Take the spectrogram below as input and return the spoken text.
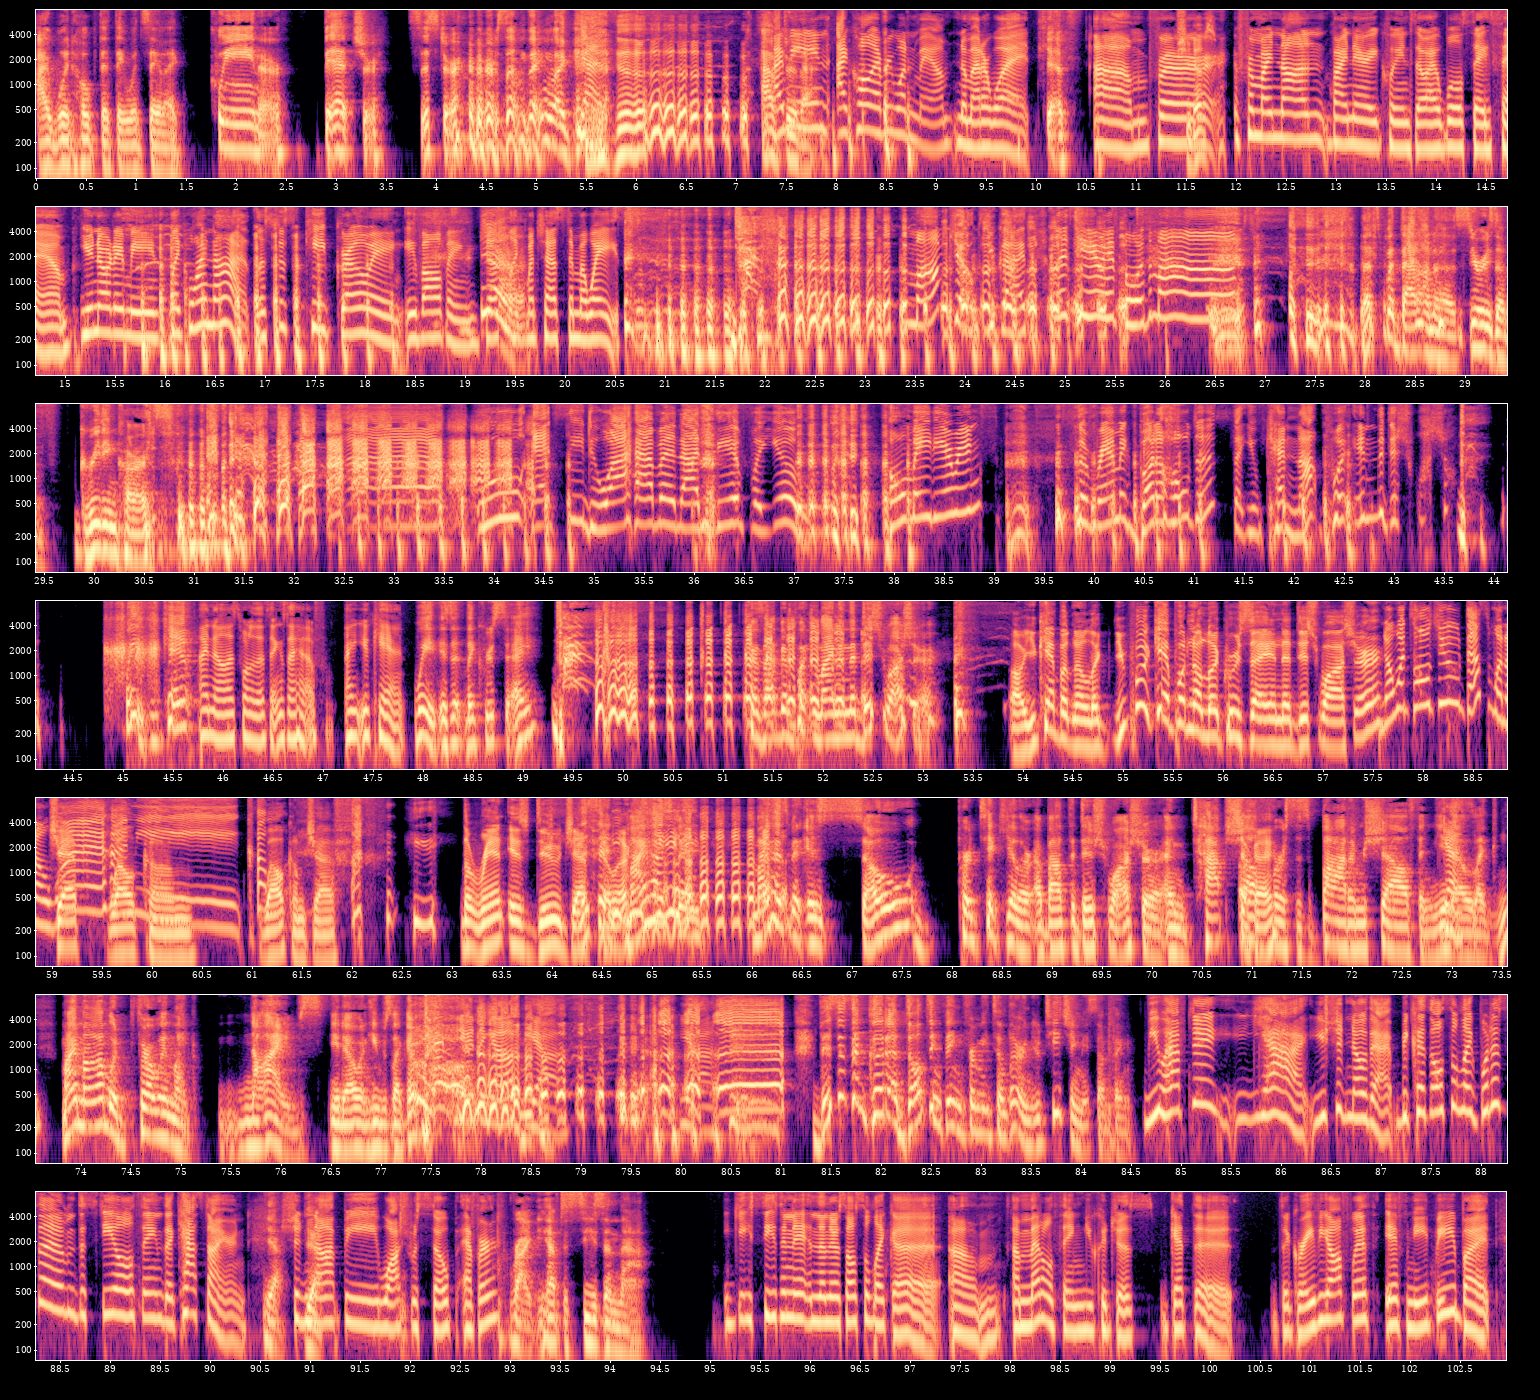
I would hope that they would say like queen or bitch or sister or something like Yes. I mean, that. I call everyone ma'am, no matter what. Yes. Um, for for my non-binary queens, though, I will say Sam. You know what I mean? Like, why not? Let's just keep growing, evolving, just Yeah. like my chest and my waist. Mom jokes, you guys. Let's hear it for the moms. Let's put that on a series of greeting cards. Ooh, Etsy, do I have an idea for you? Homemade earrings, ceramic butter holders that you cannot put in the dishwasher. Wait, you can't. I know that's one of the things I have. I, you can't. Wait, is it Le Creuset? Because I've been putting mine in the dishwasher. Oh, you can't put no Le, you put, can't put no Le Creuset in the dishwasher. No one told you? That's 101. Jeff, honey. Come Welcome, Jeff. the rent is due, Jeff Listen, Hiller. my husband, my husband is so particular about the dishwasher and top shelf Okay. versus bottom shelf, and you Yes. know, like mm-hmm. my mom would throw in like knives, you know, and he was like, standing up. Yeah. Yeah. "This is a good adulting thing for me to learn. You're teaching me something." You have to, yeah, you should know that because also, like, what is the the steel thing? The cast iron Yeah, should Yeah. not be washed with soap ever. right. You have to season that. You season it, and then there's also like a um a metal thing you could just get the the gravy off with if need be. But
